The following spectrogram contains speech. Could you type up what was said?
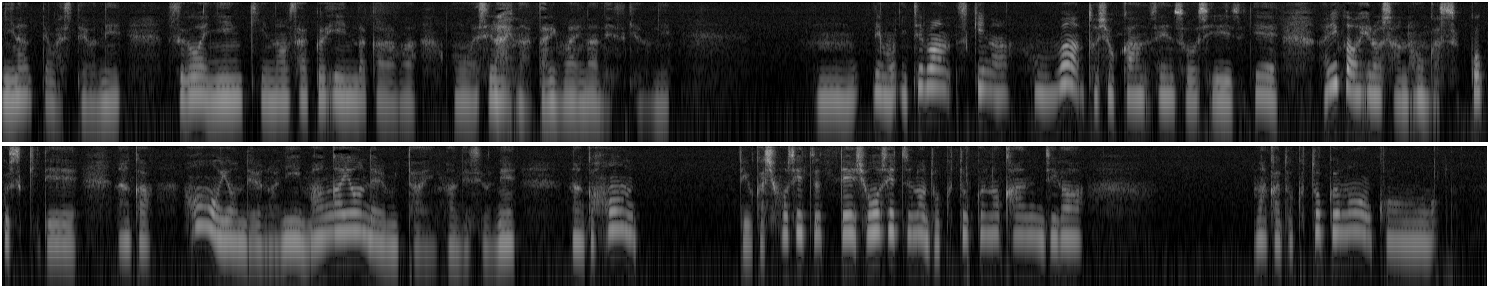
になってましたよね。すごい人気の作品だからまあ面白いのは当たり前なんですけどね。うん。でも一番好きな本は図書館戦争シリーズで有川博さんの本がすっごく好きでなんか本を読んでるのに漫画読んでるみたいなんですよね。なんか本っていうか小説って小説の独特の感じがなんか独特のこう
